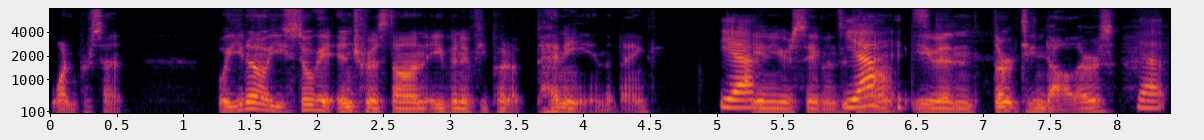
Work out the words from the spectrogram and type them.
one percent, well, you know you still get interest on even if you put a penny in the bank Yeah. in your savings account, it's- even thirteen dollars. Yep.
